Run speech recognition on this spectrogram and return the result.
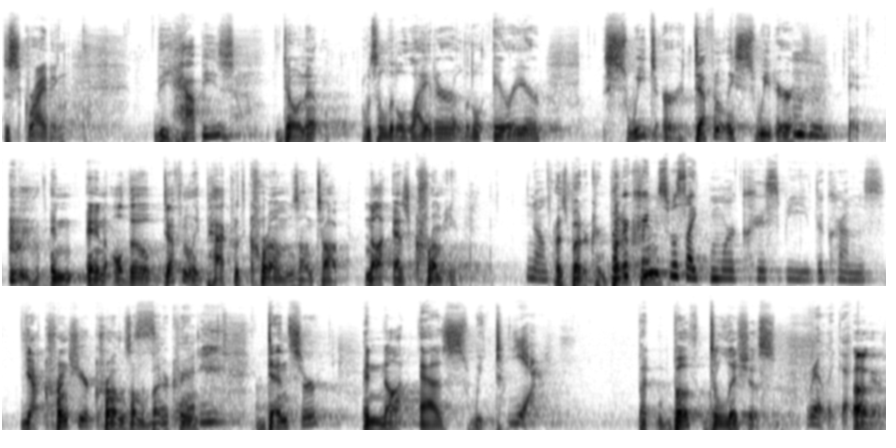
describing. The Happy's donut was a little lighter, a little airier, sweeter, definitely sweeter. Mm-hmm. And, and although definitely packed with crumbs on top, not as crummy No. as buttercream. Buttercream's was like more crispy, the crumbs. yeah, crunchier crumbs on the So buttercream, denser and not as sweet. Yeah. but both delicious. Really good. Okay,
